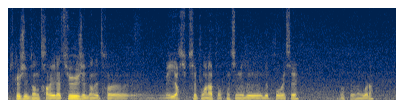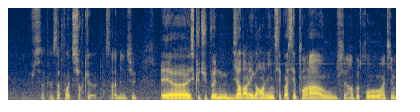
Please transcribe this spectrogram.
parce que j'ai besoin de travailler là-dessus, j'ai besoin d'être euh, meilleur sur ces points-là pour continuer de, de progresser. Donc, euh, donc voilà. Je suis sûr comme ça pour être sûr que ça va bien dessus. Et euh, est-ce que tu peux nous dire dans les grandes lignes, c'est quoi ces points-là ou c'est un peu trop intime?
